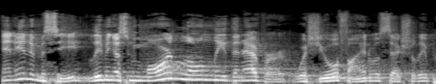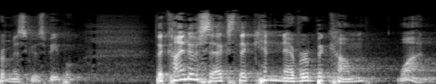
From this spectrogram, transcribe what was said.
and intimacy, leaving us more lonely than ever, which you will find with sexually promiscuous people. The kind of sex that can never become one.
